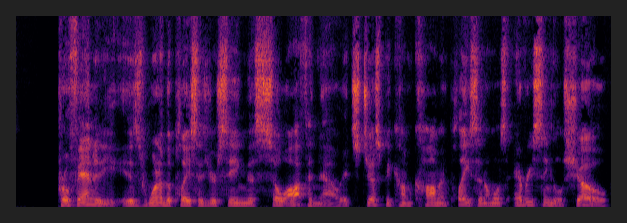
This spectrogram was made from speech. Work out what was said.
Profanity is one of the places you're seeing this so often now. It's just become commonplace in almost every single show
